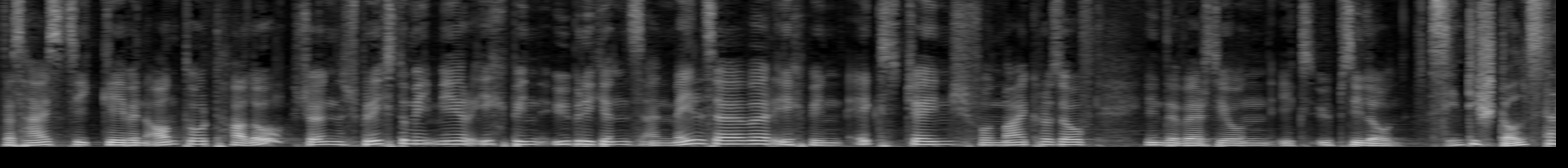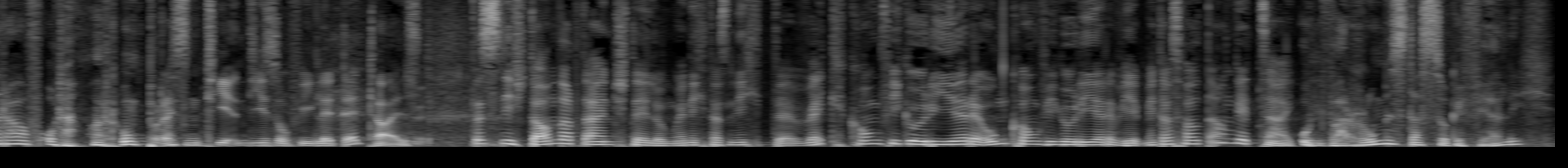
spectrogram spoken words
Das heißt, Sie geben Antwort, hallo, schön sprichst du mit mir. Ich bin übrigens ein Mail-Server, ich bin Exchange von Microsoft in der Version XY. Sind die stolz darauf oder warum präsentieren die so viele Details? Das ist die Standardeinstellung. Wenn ich das nicht äh, wegkonfiguriere, umkonfiguriere, wird mir das halt angezeigt. Und warum ist das so gefährlich?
